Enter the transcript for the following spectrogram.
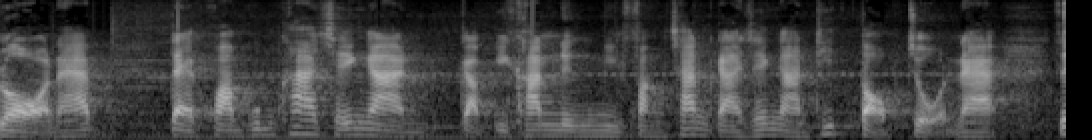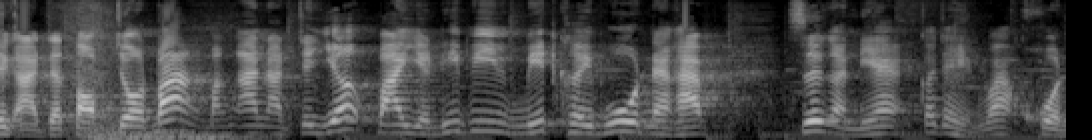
หล่อๆนะครับ แต่ความคุ้มค่าใช้งานกับอีกคันหนึ่งมีฟังก์ชันการใช้งานที่ตอบโจทย์นะซึ่งอาจจะตอบโจทย์บ้าง บางอันอาจจะเยอะไปอย่างที่พี่มิตรเคยพูดนะครับ ซึ่งอันนี้ก็จะเห็นว่าคน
